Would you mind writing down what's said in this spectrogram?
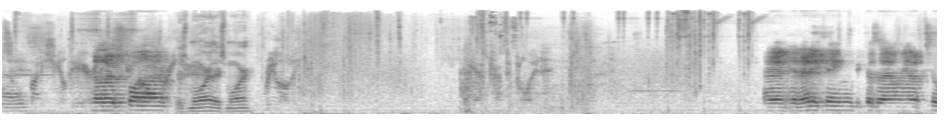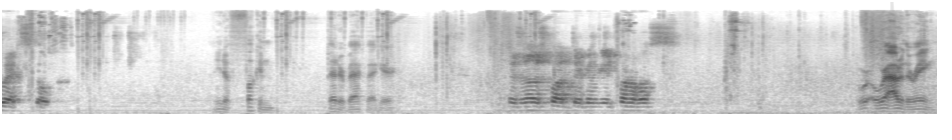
Nice. body shield here. Another squad. There's more, there's more. Reloading. Gas trap deployed. I didn't hit anything because I only had a 2x scope. I need a fucking better backpack here. There's another squad. They're gonna be in front of us. We're, we're out of the ring.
